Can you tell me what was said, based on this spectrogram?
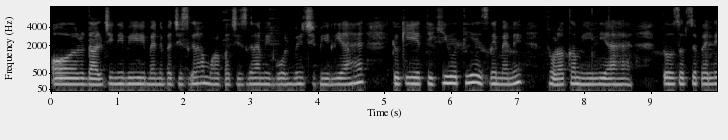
और दालचीनी भी मैंने पच्चीस ग्राम और पच्चीस ग्राम ही गोल मिर्च भी लिया है, क्योंकि ये तीखी होती है, इसलिए मैंने थोड़ा कम ही लिया है। तो सबसे पहले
